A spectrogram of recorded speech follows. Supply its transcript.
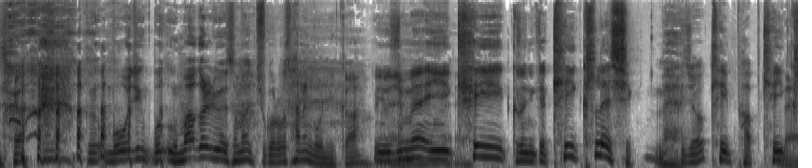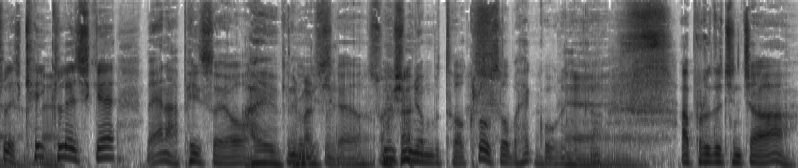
제가 그뭐 오직 뭐 음악을 위해서만 죽어로 사는 거니까. 요즘에 이 K 그러니까 K 클래식 네. 그죠? K 팝, K 네, 클래식, K 네. 클래식의 맨 앞에 있어요. 아유, 별 김동규. 씨가요. 수십 년부터 클로스오버 했고 그러니까 네. 앞으로도 진짜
